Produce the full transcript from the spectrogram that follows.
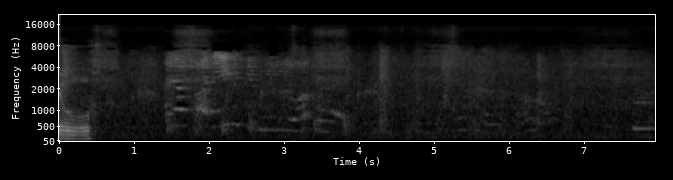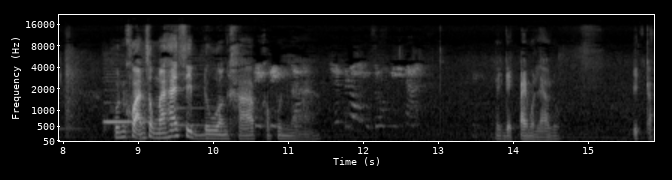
ดู คุณขวัญส่งมาให้สิบดวงครับ ขอบคุณนะ เด็กๆไปหมดแล้วลูก ปิดกลับ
